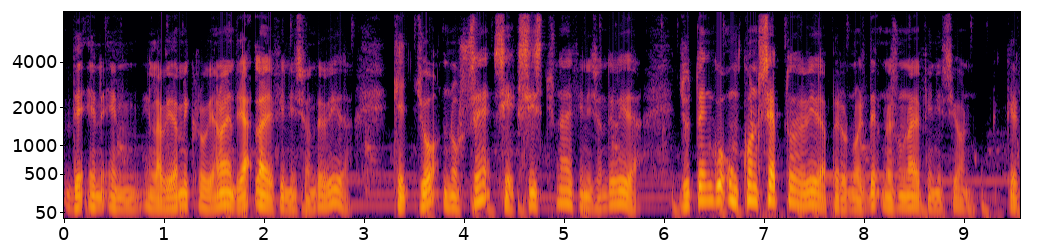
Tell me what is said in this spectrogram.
de- en, en- en la vida microbiana vendría la definición de vida, que yo no sé si existe una definición de vida. Yo tengo un concepto de vida, pero no es, de- no es una definición, que es,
